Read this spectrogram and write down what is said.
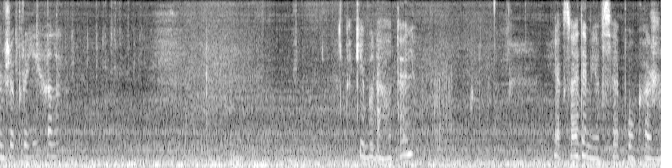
Ми вже приїхали. Такий буде готель. Як зайдемо, я все покажу.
